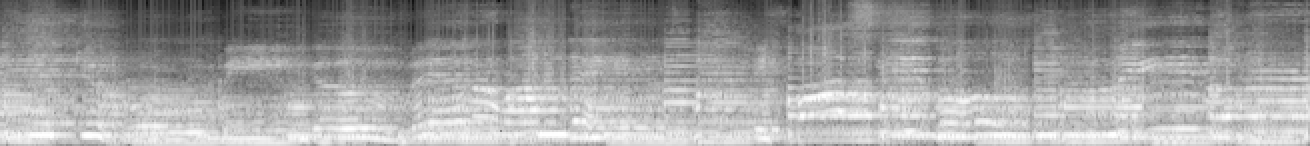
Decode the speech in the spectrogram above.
nature, hoping of ever one day, if possible, to leave her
